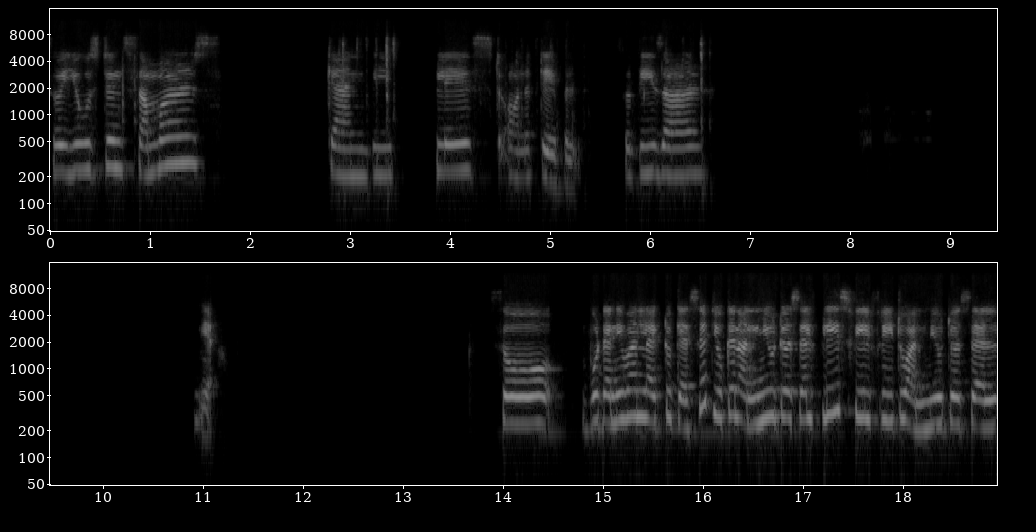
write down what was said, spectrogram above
So used in summers can be placed on a table. So these are, yeah. So would anyone like to guess it? You can unmute yourself. Please feel free to unmute yourself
